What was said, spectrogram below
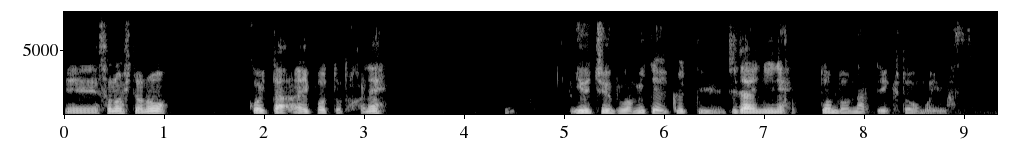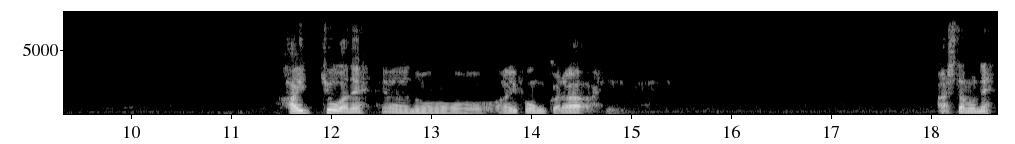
えその人のこういった iPod とかね、YouTube を見ていくっていう時代にね、どんどんなっていくと思います。はい、今日はね、あの iPhone から、えー、明日のね、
